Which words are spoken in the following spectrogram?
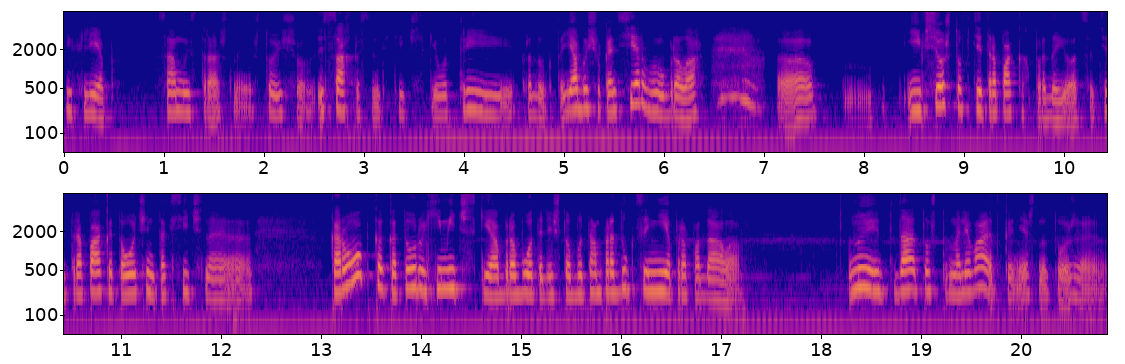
и хлеб. Самые страшные. Что еще? И сахар синтетический. Вот три продукта. Я бы еще консервы убрала. Э, и все, что в тетрапаках продается. Тетрапак это очень токсичная коробка, которую химически обработали, чтобы там продукция не пропадала. Ну и туда то, что наливают, конечно, тоже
